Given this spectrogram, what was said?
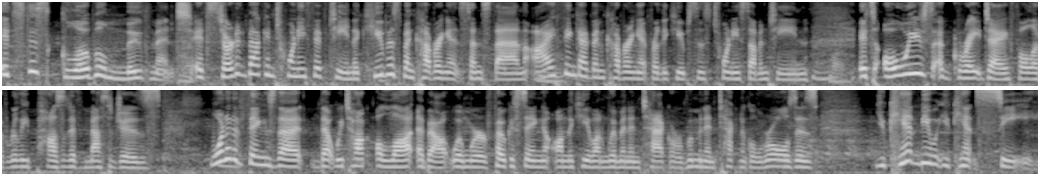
it's this global movement. Yeah. It started back in 2015. The Cube has been covering it since then. Mm. I think I've been covering it for the Cube since 2017. Mm. It's always a great day full of really positive messages. One of the things that, that we talk a lot about when we're focusing on the Cube on women in tech or women in technical roles is you can't be what you can't see.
